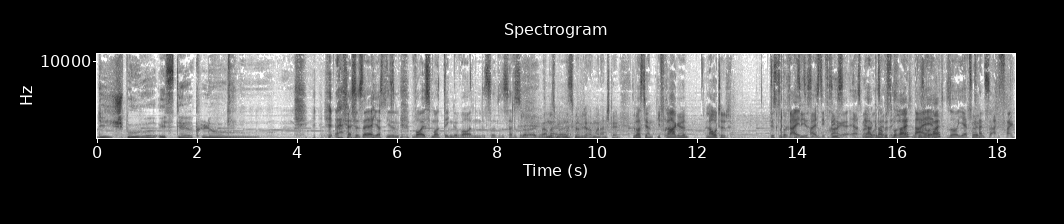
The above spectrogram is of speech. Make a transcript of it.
die Spur ist der Clou. Das ist ja eigentlich aus diesem Voice-Mod-Ding geworden. Das, das hattest du doch irgendwann muss, mal. man- muss ich mal wieder irgendwann anstellen. Sebastian, die Frage lautet, Bist du bereit? Sie ist- heißt die Frage ist- erstmal. Ja, genau. Bist du bereit? Bist du Nein. bereit? So, jetzt Schön. kannst du anfangen.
